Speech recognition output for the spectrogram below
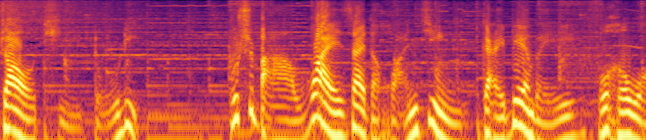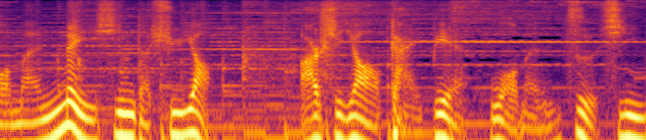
照体独立，不是把外在的环境改变为符合我们内心的需要，而是要改变我们自心。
